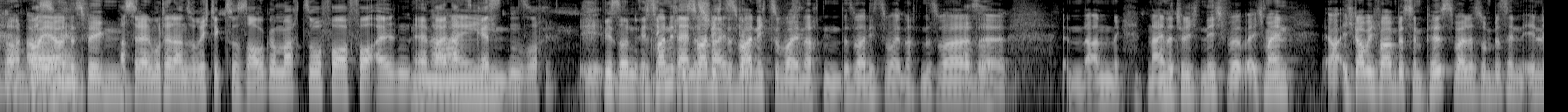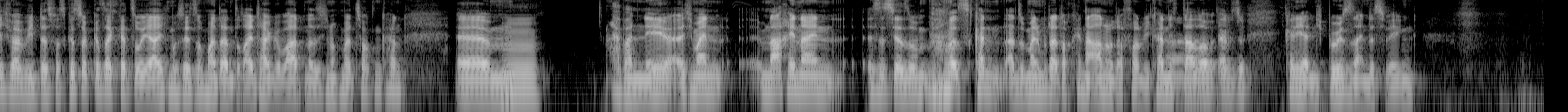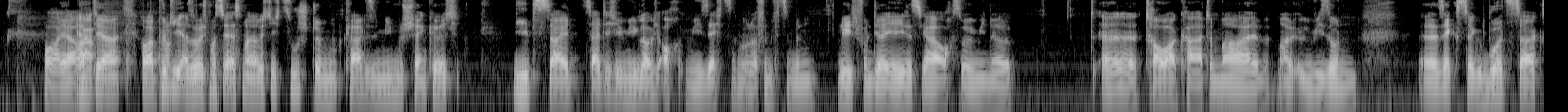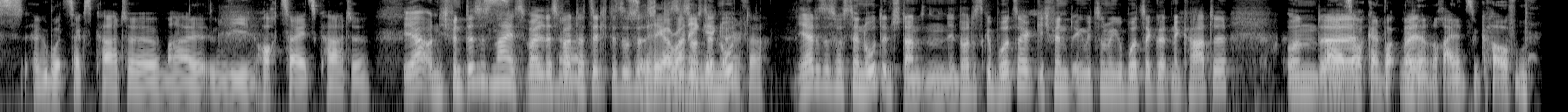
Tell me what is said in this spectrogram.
Oh Aber ja, deswegen. Hast du deine Mutter dann so richtig zur Sau gemacht, so vor, vor allen äh. Weihnachtsgästen? So? Wie so ein das richtig war nicht, das kleines war nicht, das war nicht zu Weihnachten. Das war nicht zu Weihnachten. Das war. Also. Äh, nein, natürlich nicht. Ich meine, ja, ich glaube, ich war ein bisschen pisst, weil es so ein bisschen ähnlich war wie das, was Christoph gesagt hat. So, ja, ich muss jetzt nochmal dann drei Tage warten, dass ich nochmal zocken kann. Ähm, Hm. Aber nee, ich meine, im Nachhinein ist es ja so, was kann, also meine Mutter hat doch keine Ahnung davon. Wie kann ich darauf, also ich kann ja nicht böse sein, deswegen. Oh ja, Ja. habt ihr, aber Pütti, also ich muss ja erstmal richtig zustimmen. Klar, diese Meme-Geschenke, ich lieb's seit, seit ich irgendwie, glaube ich, auch irgendwie 16 oder 15 bin, kriege ich von dir jedes Jahr auch so irgendwie eine äh, Trauerkarte mal, mal irgendwie so ein äh, sechster Geburtstags, äh, Geburtstagskarte, mal irgendwie eine Hochzeitskarte. Ja, und ich finde, das ist nice, weil das war Ja. tatsächlich, das ist, So ein das ist aus der Not. einfach. Ja, das ist aus der Not entstanden. Dort ist Geburtstag. Ich finde, irgendwie zu einem Geburtstag gehört eine Karte. Und, Aber äh, hast auch keinen Bock mehr, weil- noch eine zu kaufen.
